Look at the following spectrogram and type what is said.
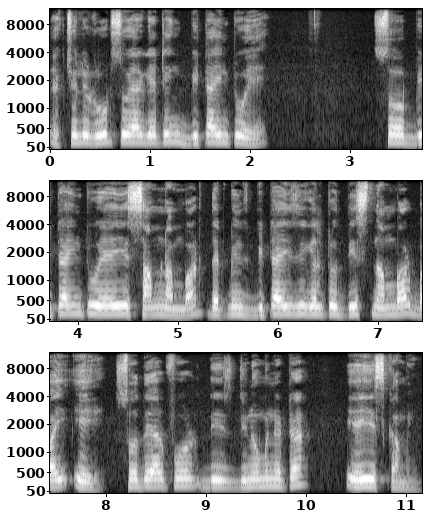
actually roots we are getting beta into a. So, beta into a is some number that means beta is equal to this number by a. So, therefore, this denominator a is coming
